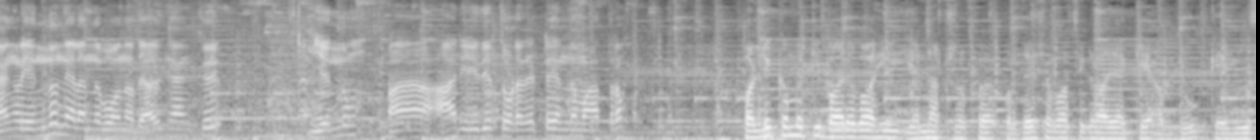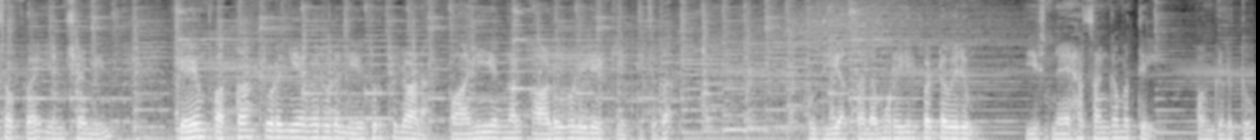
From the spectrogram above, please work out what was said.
ഞങ്ങൾ എന്നും നിലന്നു പോകുന്നത്. അത് ഞങ്ങൾക്ക് എന്നും ആ രീതിയിൽ തുടരട്ടെ എന്ന് മാത്രം പള്ളിക്കമ്മിറ്റി ഭാരവാഹി എൻ അഷ്റഫ് പ്രദേശവാസികളായ K Abdu K Yusuf N Shameem K M Fathah തുടങ്ങിയവരുടെ നേതൃത്വത്തിലാണ് പാനീയങ്ങൾ ആളുകളിലേക്ക് എത്തിച്ചത്. പുതിയ തലമുറയിൽപ്പെട്ടവരും ഈ സ്നേഹസംഗമത്തിൽ പങ്കെടുത്തു.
